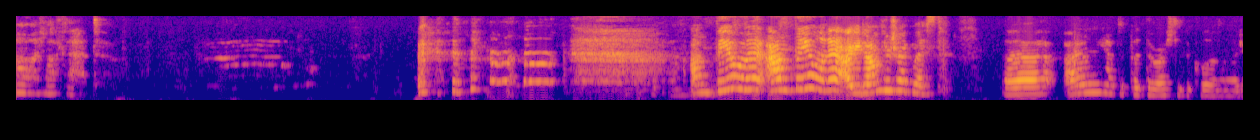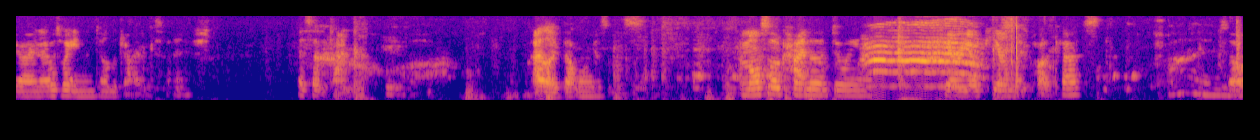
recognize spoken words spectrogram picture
Oh, I love that. I'm feeling it. I'm feeling it. Are you done with your checklist? Uh, I only have to put the rest of the clothes in the dryer. I was waiting until the dryer was finished. I set a timer. I like that one because it's. I'm also kind of doing karaoke on my podcast, Fine. so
